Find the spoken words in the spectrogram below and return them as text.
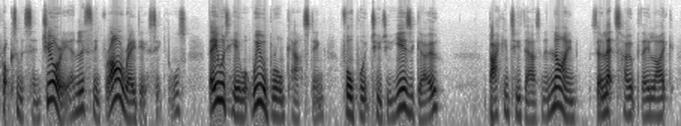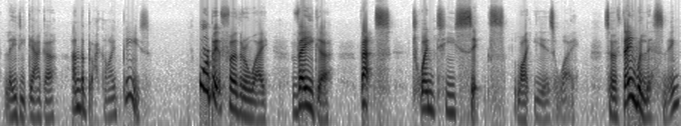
Proxima Centauri and listening for our radio signals, they would hear what we were broadcasting 4.22 years ago, back in 2009. So let's hope they like Lady Gaga and the Black Eyed Peas. Or a bit further away, Vega, that's 26 light years away. So if they were listening,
